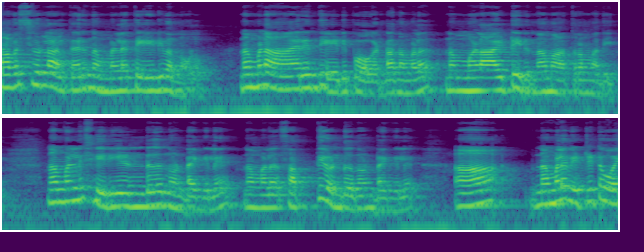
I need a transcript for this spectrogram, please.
ആവശ്യമുള്ള ആൾക്കാർ നമ്മളെ തേടി വന്നോളും. നമ്മൾ ആരും തേടി പോകണ്ട. നമ്മൾ നമ്മളായിട്ട് ഇരുന്നാൽ മാത്രം മതി. നമ്മളിൽ ശരിയുണ്ട് എന്നുണ്ടെങ്കിൽ നമ്മൾ സത്യമുണ്ട് എന്നുണ്ടെങ്കിൽ ആ നമ്മളെ വിട്ടിട്ട് പോയ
